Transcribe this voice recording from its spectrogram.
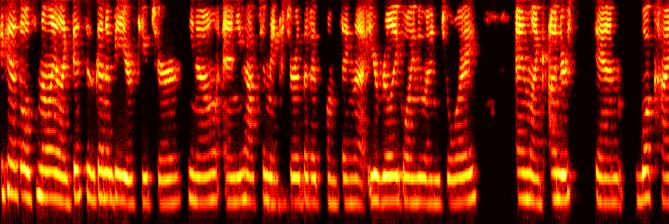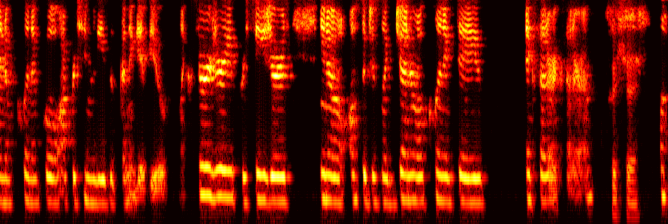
because ultimately, like, this is going to be your future, you know, and you have to make sure that it's something that you're really going to enjoy and like understand what kind of clinical opportunities it's going to give you like surgery procedures you know also just like general clinic days et cetera et cetera For sure. um,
